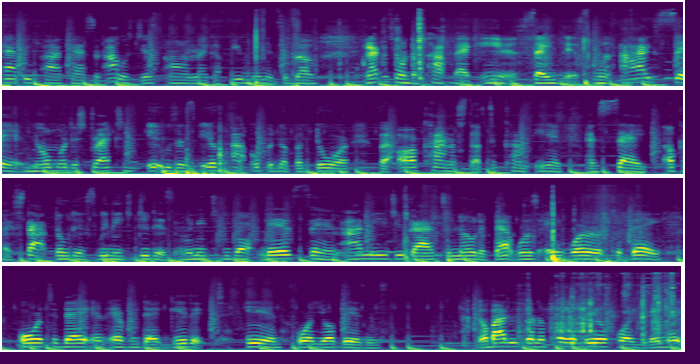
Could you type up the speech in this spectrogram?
Happy Podcast, and I was just on like a few minutes ago, and I just wanted to pop back in and say this. When I said no more distractions, it was as if I opened up a door for all kind of stuff to come in and say, "Okay, stop, do this. We need to do this, and we need to do that." Listen, I need you guys to know that that was a word today, for today and every day. Get it in for your business. Nobody's gonna pay a bill for you. They may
